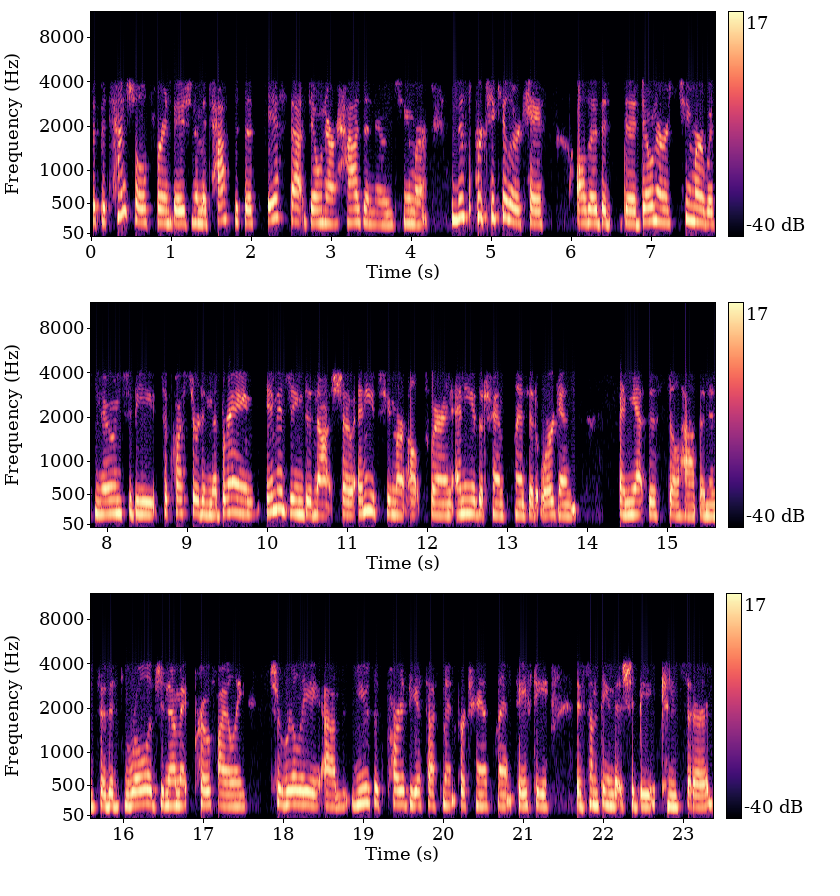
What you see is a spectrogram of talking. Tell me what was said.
the potential for invasion and metastasis if that donor has a known tumor. In this particular case, Although the, the donor's tumor was known to be sequestered in the brain, imaging did not show any tumor elsewhere in any of the transplanted organs, and yet this still happened. And so the role of genomic profiling to really um, use as part of the assessment for transplant safety is something that should be considered.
